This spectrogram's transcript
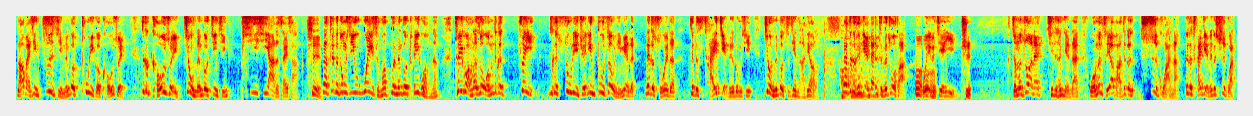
老百姓自己能够吐一口口水，这个口水就能够进行 PCR 的筛查。是，那这个东西为什么不能够推广呢？推广的时候，我们这个最。这个速率决定步骤里面的那个所谓的这个裁剪这个东西就能够直接拿掉了。那这个很简单，整个做法我有个建议是，怎么做呢？其实很简单，我们只要把这个试管呐，那个裁剪那个试管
